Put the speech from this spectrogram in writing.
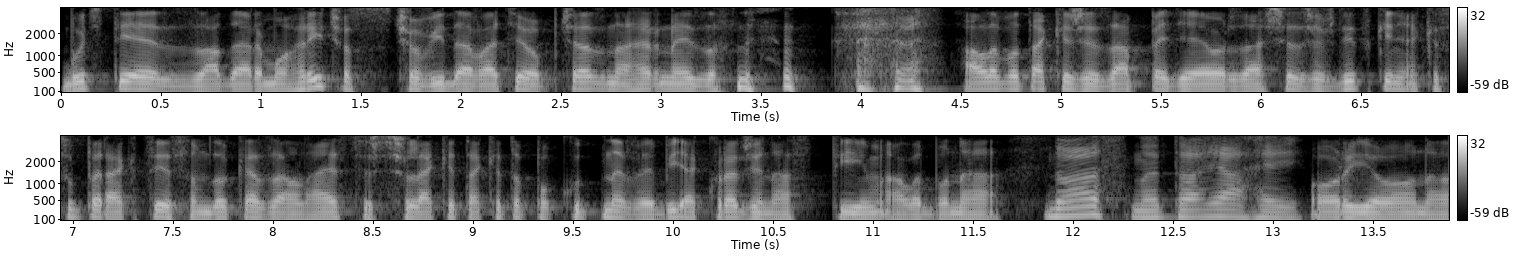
buď tie zadarmo hry, čo, čo vydávate občas na hernej zóne, alebo také, že za 5 eur, za 6, že vždycky nejaké super akcie som dokázal nájsť, že všelijaké takéto pokutné weby, akurát, že na Steam, alebo na No jasné, to aj ja, hej. Orion a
